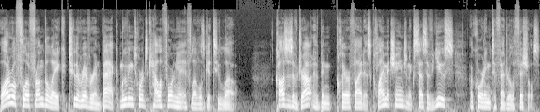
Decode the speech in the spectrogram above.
Water will flow from the lake to the river and back, moving towards California if levels get too low. Causes of drought have been clarified as climate change and excessive use, according to federal officials.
